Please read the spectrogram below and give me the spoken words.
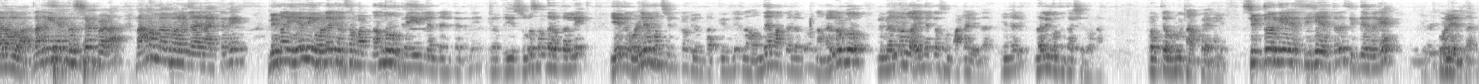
ಅದಲ್ವಾ ನನಗೆ ಪ್ರೆಸಿಡೆಂಟ್ ಬೇಡ, ನಾನು ಮೆಂಬರ್ ಆಗಿ ಜಾಯ್ನ್ ಆಗ್ತೀನಿ. ನಿಮ್ಮ ಏನು ಈ ಒಳ್ಳೆ ಕೆಲಸ ಮಾಡಿ ನಂದು ಒಂದು ಕೈ ಇಲ್ಲ ಅಂತ ಹೇಳ್ತಾ ಇದ್ದೀನಿ. ಇವತ್ತು ಈ ಶುಭ ಸಂದರ್ಭದಲ್ಲಿ ಏನು ಒಳ್ಳೆ ಮನಸ್ಸು ಇಟ್ಕೊಂಡು ಇವತ್ತು ಬರ್ತಿದ್ರಿ? ನಾನು ಒಂದೇ ಮಾತಾಡೋದು. ನಾವೆಲ್ಲರಿಗೂ ನಿಮ್ಮೆಲ್ಲರಿಗೂ ಐದನೇ ಕ್ಲಾಸ್ ಪಾಠ ಹೇಳಿದ್ದಾರೆ. ಏನ್ ಹೇಳಿ? ನಲಿ ಮತ್ತು ದಕ್ಷಿಣ ಪ್ರತಿಯೊಬ್ಬರಿಗೂ ಜ್ಞಾಪಕ ಇರಲಿ. ಸಿದ್ದವ್ರಿಗೆ ಸಿಹಿ ಅಂತಾರೆ, ಸಿದ್ಧರಿಗೆ ಹುಳಿ ಅಂತಾರೆ.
